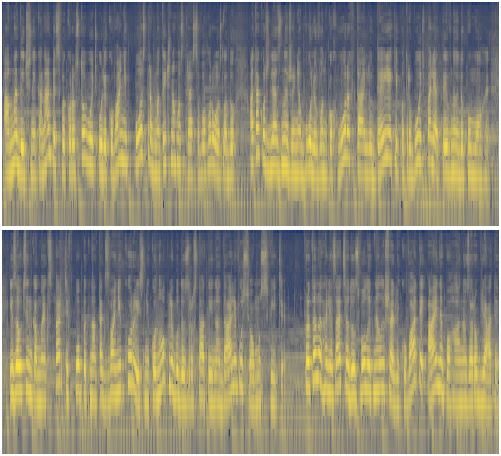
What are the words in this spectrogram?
а медичний канабіс використовують у лікуванні посттравматичного стресового розладу, а також для зниження болю в онкохворих та людей, які потребують паліативної допомоги. І за оцінками експертів, попит на так звані корисні коноплі буде зростати і надалі в усьому світі. Проте легалізація дозволить не лише лікувати, а й непогано заробляти.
